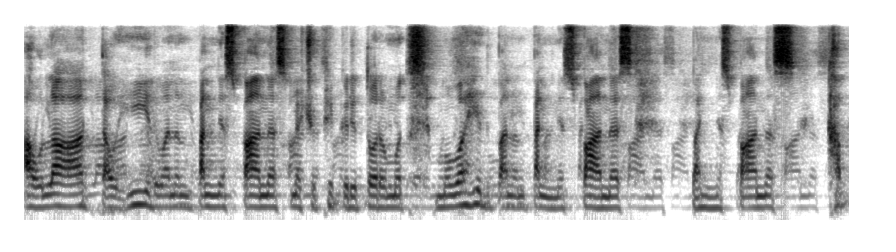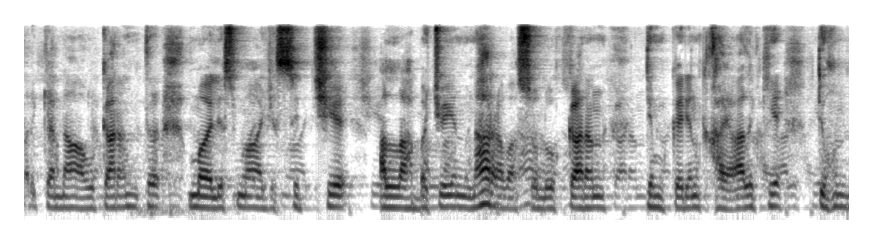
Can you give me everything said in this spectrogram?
اولاد توحید ونن پنس پانس مے فکر تورمت موحد پنن پنس پانس پنس پانس خبر کیا ناو کرن تو مالس ماج ست اللہ بچین ناروا سلوک کرن تم کرن خیال کہ تہن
